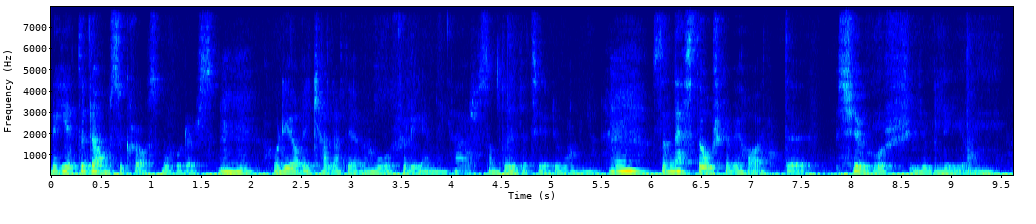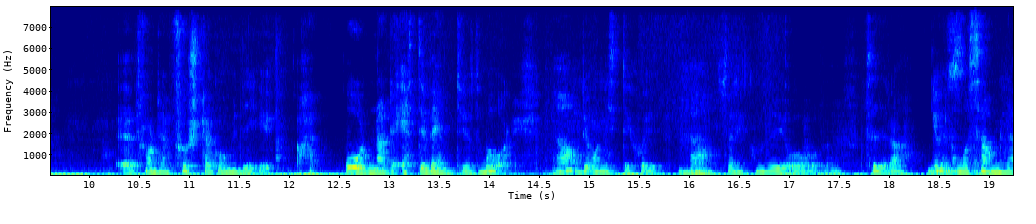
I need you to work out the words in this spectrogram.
Det heter Dance Across Borders mm. och det har vi kallat även vår förening här som driver tredje våningen. Mm. Så nästa år ska vi ha ett 20-årsjubileum Eh, från den första gången vi ordnade ett event i Göteborg. Ja. Det var 97. Ja. Så det kommer vi att fira genom att samla.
